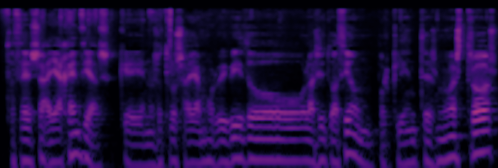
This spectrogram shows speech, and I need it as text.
Entonces hay agencias que nosotros hayamos vivido la situación por clientes nuestros,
